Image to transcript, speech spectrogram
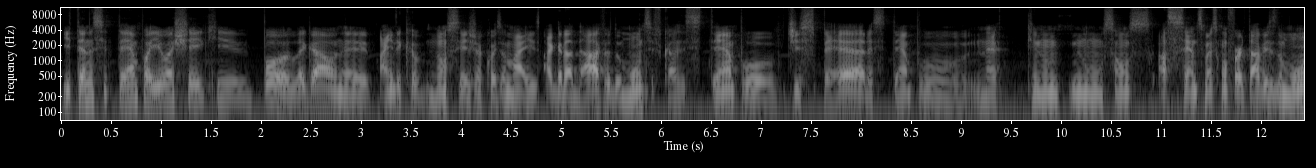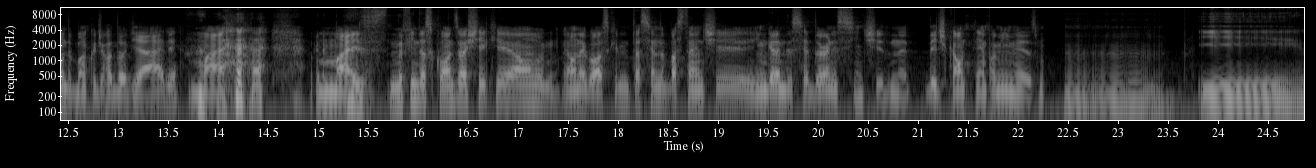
E tendo esse tempo aí, eu achei que, pô, legal, né? Ainda que não seja a coisa mais agradável do mundo, você ficar esse tempo de espera, esse tempo, né, que não, não são os assentos mais confortáveis do mundo, banco de rodoviária, mas, mas no fim das contas eu achei que é um, é um negócio que me está sendo bastante engrandecedor nesse sentido, né? Dedicar um tempo a mim mesmo. Hum. E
